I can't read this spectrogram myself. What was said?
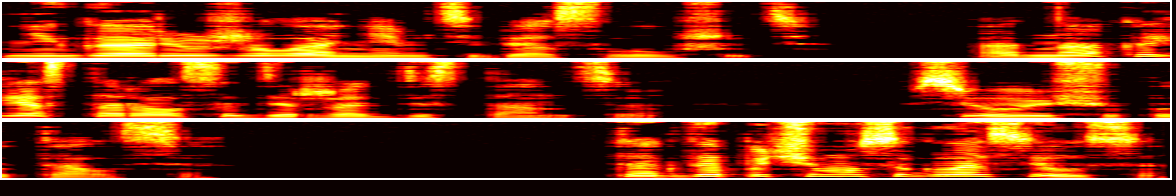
Не горю желанием тебя слушать. Однако я старался держать дистанцию. Все еще пытался. Тогда почему согласился?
